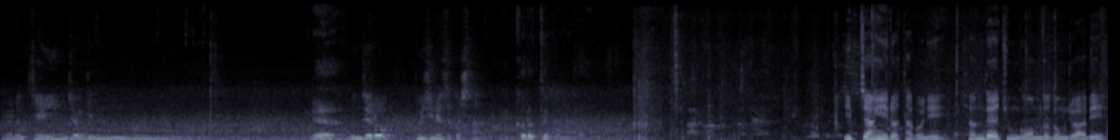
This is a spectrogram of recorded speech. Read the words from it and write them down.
그러면 개인적인 예, 문제로 분신했을 것이다. 그렇게 봅니다. 입장이 이렇다 보니 현대중공업 노동조합이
